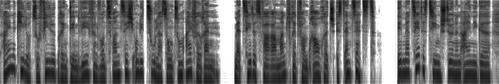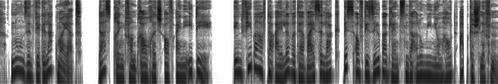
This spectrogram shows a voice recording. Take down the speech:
eine Kilo zu viel bringt den W25 um die Zulassung zum Eifelrennen. Mercedes-Fahrer Manfred von Brauchitsch ist entsetzt. Im Mercedes-Team stöhnen einige, nun sind wir gelackmeiert. Das bringt von Brauchitsch auf eine Idee. In fieberhafter Eile wird der weiße Lack bis auf die silberglänzende Aluminiumhaut abgeschliffen.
